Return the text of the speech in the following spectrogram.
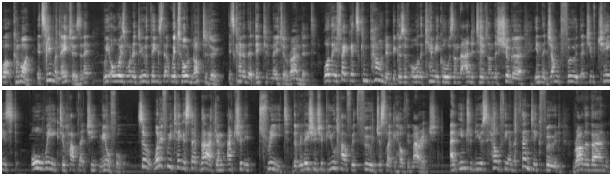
Well, come on, it's human nature, isn't it? We always want to do things that we're told not to do. It's kind of the addictive nature around it. Well, the effect gets compounded because of all the chemicals and the additives and the sugar in the junk food that you've chased all week to have that cheat meal for. So, what if we take a step back and actually treat the relationship you have with food just like a healthy marriage? And introduce healthy and authentic food rather than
